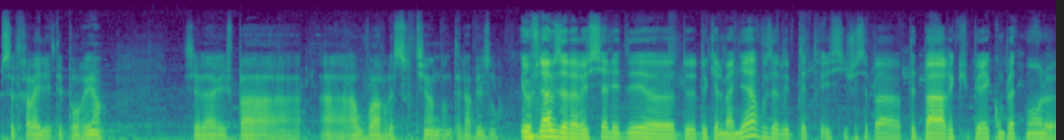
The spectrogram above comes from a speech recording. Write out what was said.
ce travail n'était pour rien si elle n'arrive pas à, à avoir le soutien dont elle a besoin. Et au final, vous avez réussi à l'aider euh, de, de quelle manière? Vous avez peut-être réussi, je sais pas, peut-être pas à récupérer complètement le,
